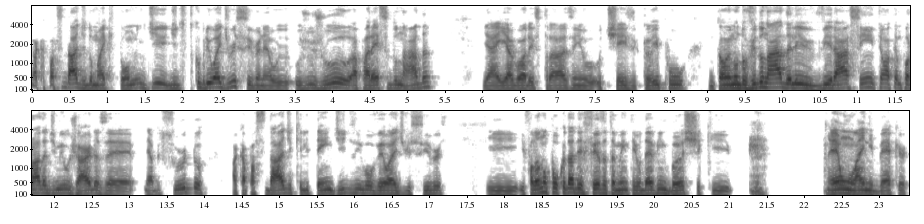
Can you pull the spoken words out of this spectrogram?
a capacidade do Mike Tomlin de, de descobrir o wide receiver, né? O, o Juju aparece do nada e aí agora eles trazem o, o Chase Claypool. Então eu não duvido nada ele virar assim, ter uma temporada de mil jardas. É, é absurdo a capacidade que ele tem de desenvolver o wide receivers. E, e, falando um pouco da defesa também, tem o Devin Bush, que é um linebacker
